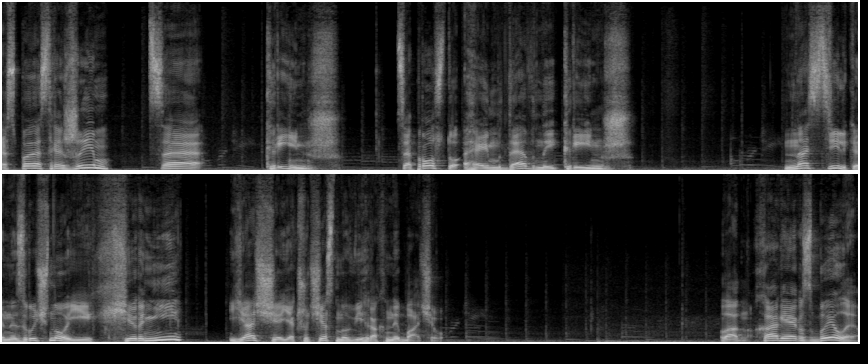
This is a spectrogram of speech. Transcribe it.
SPS режим це крінж. Це просто геймдевний крінж. Настільки незручної херні я ще, якщо чесно, в іграх не бачив. Ладно, Харріер збили.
